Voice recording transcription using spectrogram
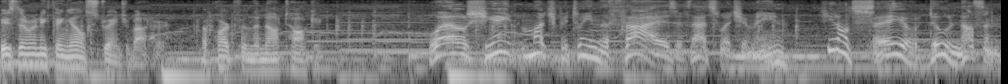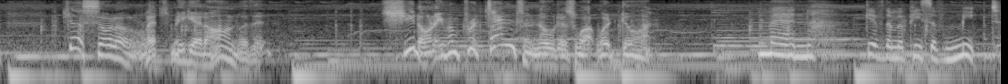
Is there anything else strange about her, apart from the not talking? Well, she ain't much between the thighs, if that's what you mean. She don't say or do nothing. Just sort of lets me get on with it. She don't even pretend to notice what we're doing. Men, give them a piece of meat,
